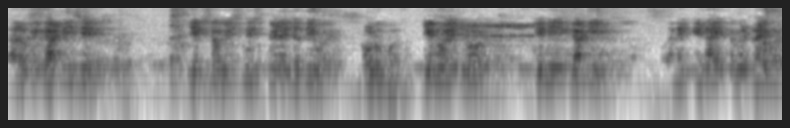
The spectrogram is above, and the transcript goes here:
ધારો કે ગાડી છે, એકસો વીસની સ્પીડે જતી હોય રોડ ઉપર. એનો એ રોડ, એની ગાડી અને એના તમે ડ્રાઈવર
